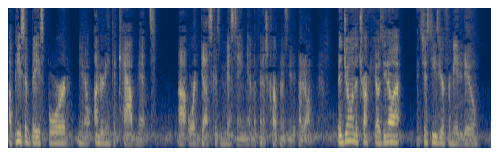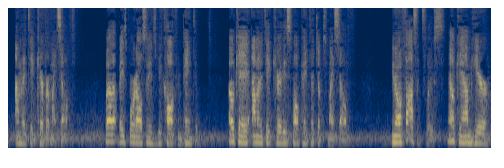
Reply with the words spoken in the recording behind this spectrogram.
A piece of baseboard, you know, underneath a cabinet uh, or a desk is missing and the finished carpenters need to put it on. The Joe in the truck goes, you know what? It's just easier for me to do. I'm going to take care of it myself. Well, that baseboard also needs to be caulked and painted. Okay, I'm going to take care of these small paint touch-ups myself. You know, a faucet's loose. Okay, I'm here.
